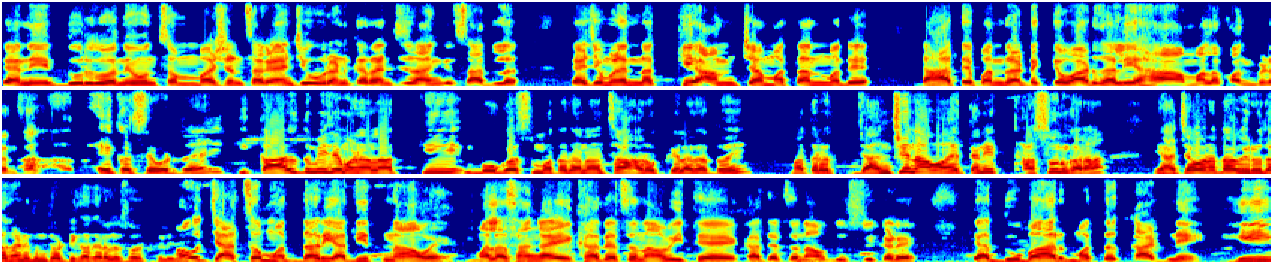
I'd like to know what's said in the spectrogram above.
त्यांनी दूरध्वनीहून संभाषण सगळ्यांची उरणकरांची साधलं. त्याच्यामुळे नक्की आमच्या मतांमध्ये दहा ते पंधरा टक्के वाढ झाली हा आम्हाला कॉन्फिडन्स आहे. एकच शेवटचं आहे की काल तुम्ही जे म्हणालात की बोगस मतदानाचा आरोप केला जातोय मात्र ज्यांची नावं आहेत त्यांनी ठासून करा ह्याच्यावर आता विरोधकांनी तुमच्यावर टीका करायला सुरुवात केली. अहो ज्याचं मतदार यादीत नाव आहे मला सांगा एखाद्याचं नाव इथे आहे एखाद्याचं नाव दुसरीकडे त्या दुबार मतं काढणे ही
